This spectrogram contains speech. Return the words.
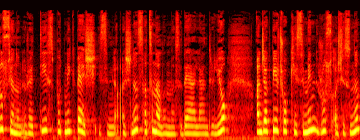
Rusya'nın ürettiği Sputnik 5 isimli aşının satın alınması değerlendiriliyor. Ancak birçok kesimin Rus aşısını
